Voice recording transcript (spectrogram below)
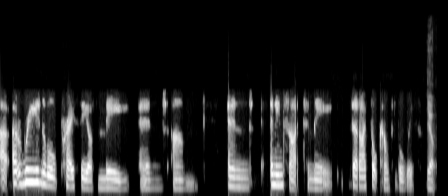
a, a reasonable précis of me and um, and an insight to me that I felt comfortable with. Yep.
